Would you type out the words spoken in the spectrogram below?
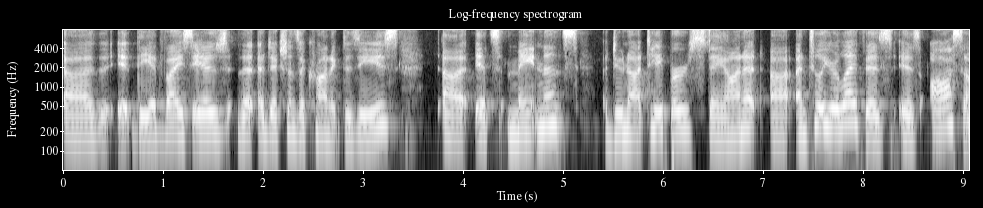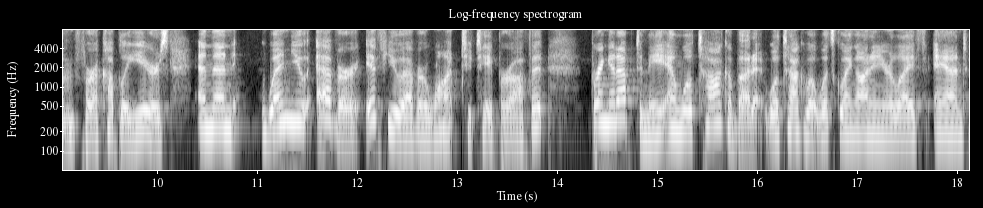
Uh, the, it, the advice is that addiction is a chronic disease. Uh, it's maintenance. Do not taper. Stay on it uh, until your life is is awesome for a couple of years, and then when you ever, if you ever want to taper off it, bring it up to me and we'll talk about it. We'll talk about what's going on in your life and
